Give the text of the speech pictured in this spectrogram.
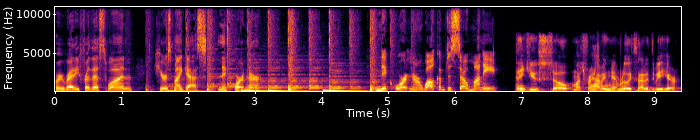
Are we ready for this one? Here's my guest, Nick Ortner. Nick Ortner, welcome to So Money. Thank you so much for having me. I'm really excited to be here.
